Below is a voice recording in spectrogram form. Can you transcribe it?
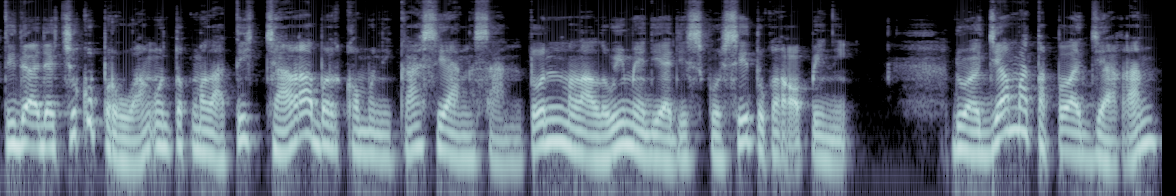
tidak ada cukup ruang untuk melatih cara berkomunikasi yang santun melalui media diskusi tukar opini. Dua jam mata pelajaran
